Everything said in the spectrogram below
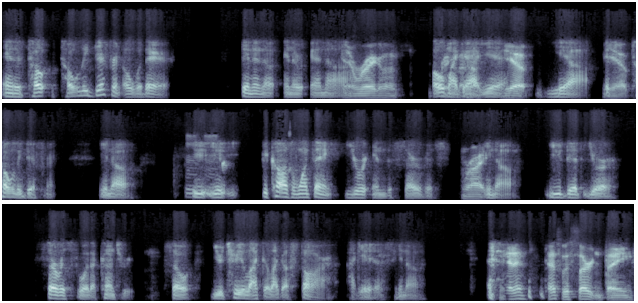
and it's to- totally different over there than in a in a in a. In a regular. Oh my regular- God, yeah, Yeah. yeah, it's Yeah. totally different. You know, you, Mhm. you because one thing, you're in the service. Right. You know, you did your service for the country, so you're treated like a like a star, I guess. You know. Yeah, that- that's with certain things.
